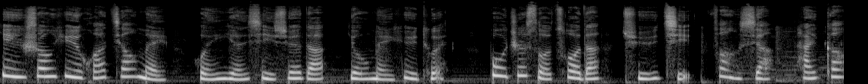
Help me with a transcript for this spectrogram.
一双玉滑娇美、浑圆细削的优美玉腿，不知所措的曲起、放下、抬高，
